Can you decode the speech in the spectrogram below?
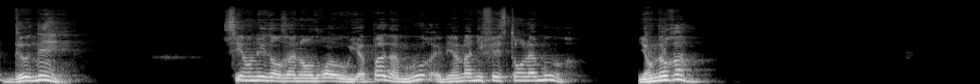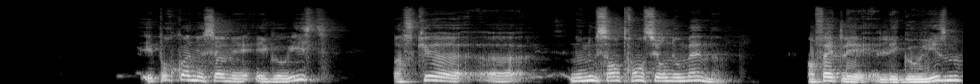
donner. Si on est dans un endroit où il n'y a pas d'amour, eh bien, manifestons l'amour. Il y en aura. Et pourquoi nous sommes égoïstes? Parce que euh, nous nous centrons sur nous-mêmes. En fait, l'égoïsme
